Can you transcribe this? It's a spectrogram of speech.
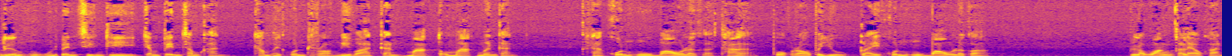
เรื่องหูเป็นสิ่งที่จำเป็นสำคัญทำให้คนทะเลาะวิวาทกันมากต่อมากเหมือนกัน ถ้าคนหูเบาแล้วก็ ถ้าพวกเราไปอยู่ใกล้คนหูเบาแล้วก็ ระวังกันแล้วกัน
